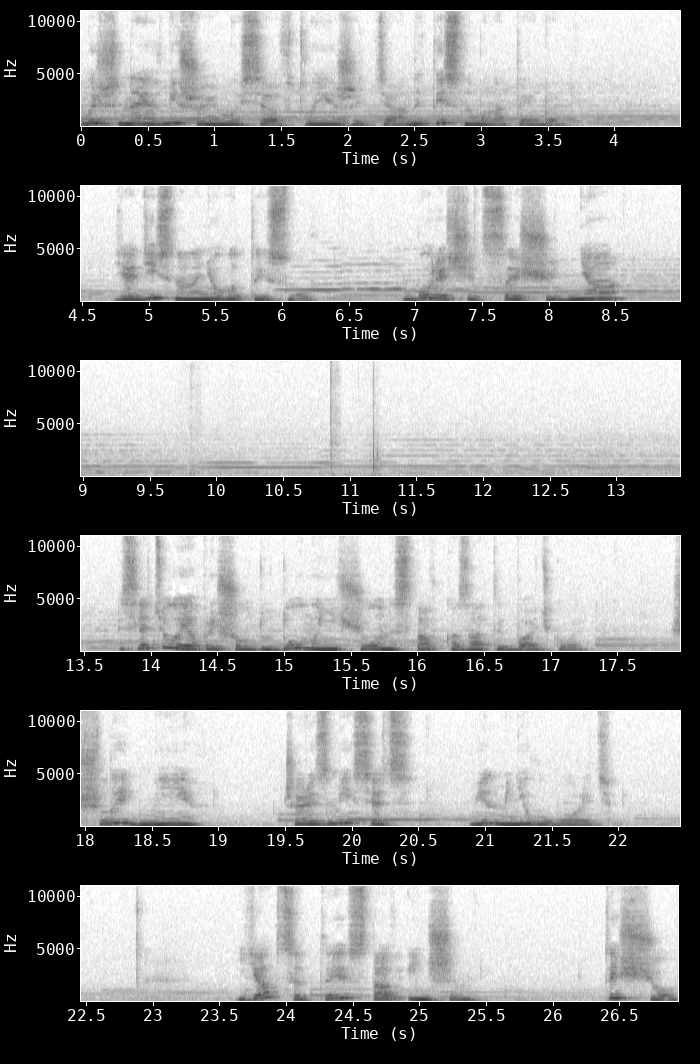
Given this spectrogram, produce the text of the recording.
Ми ж не вмішуємося в твоє життя, не тиснемо на тебе. Я дійсно на нього тиснув, говорячи це щодня. Після цього я прийшов додому і нічого не став казати батькові. Шли дні. Через місяць він мені говорить: як це ти став іншим? Ти що?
